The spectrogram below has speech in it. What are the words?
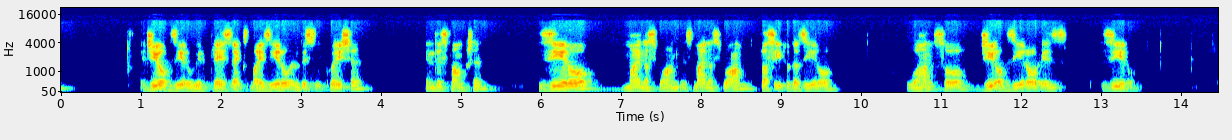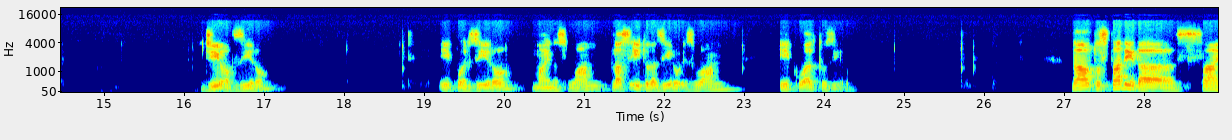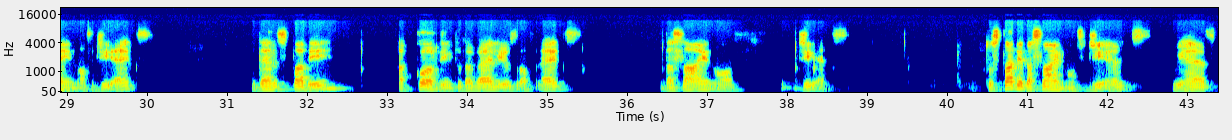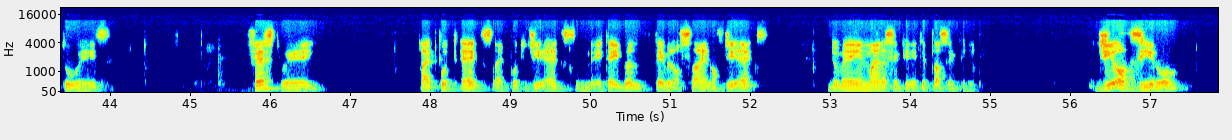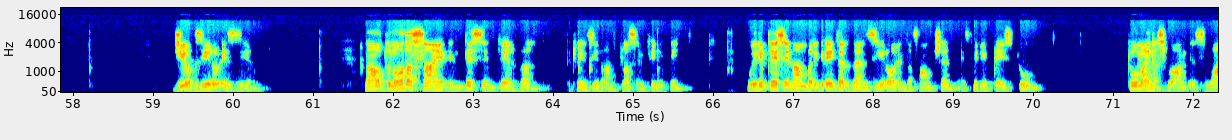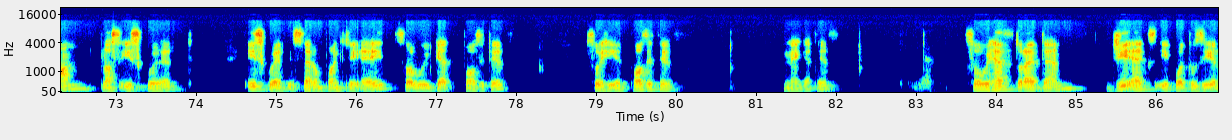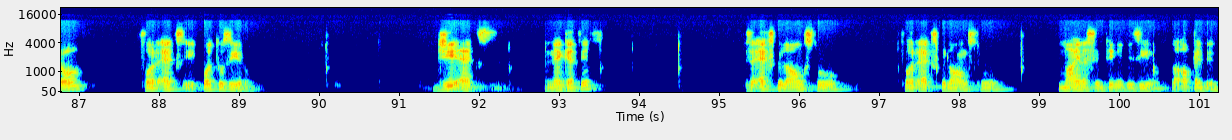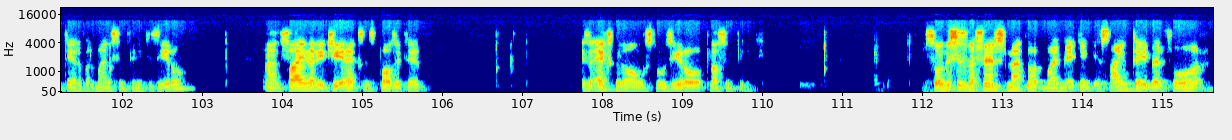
g of 0, we replace x by 0 in this equation, in this function. 0 minus 1 is minus 1 plus e to the 0, 1. So g of 0 is 0 g of 0 equals 0 minus 1 plus e to the 0 is 1 equal to 0. Now to study the sign of gx, then study according to the values of x, the sign of gx. To study the sign of gx, we have two ways. First way, I put x, I put gx in a table, table of sign of gx, domain minus infinity plus infinity. g of 0, g of 0 is 0. Now to know the sign in this interval between 0 and plus infinity, we replace a number greater than zero in the function. If we replace two, two minus one is one plus e squared. E squared is 7.38, so we get positive. So here positive, negative. So we have to write them gx equal to zero for x equal to zero. gx negative the x belongs to, for x belongs to minus infinity zero, the open interval minus infinity zero. And finally, gx is positive, the x belongs to zero plus infinity. So this is the first method by making a sign table for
